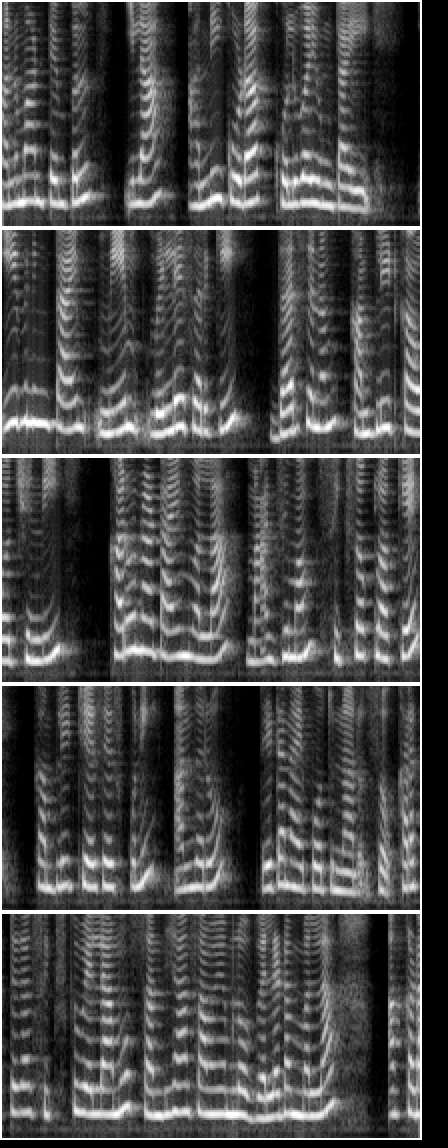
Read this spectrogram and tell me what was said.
హనుమాన్ టెంపుల్ ఇలా అన్నీ కూడా కొలువై ఉంటాయి. ఈవినింగ్ టైం మేం వెళ్ళేసరికి దర్శనం కంప్లీట్ కావచ్చింది. కరోనా టైం వల్ల మ్యాక్సిమం సిక్స్ ఓ క్లాక్కే కంప్లీట్ చేసేసుకుని అందరూ రిటర్న్ అయిపోతున్నారు. సో కరెక్ట్గా సిక్స్కి వెళ్ళాము. సంధ్యా సమయంలో వెళ్ళడం వల్ల అక్కడ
